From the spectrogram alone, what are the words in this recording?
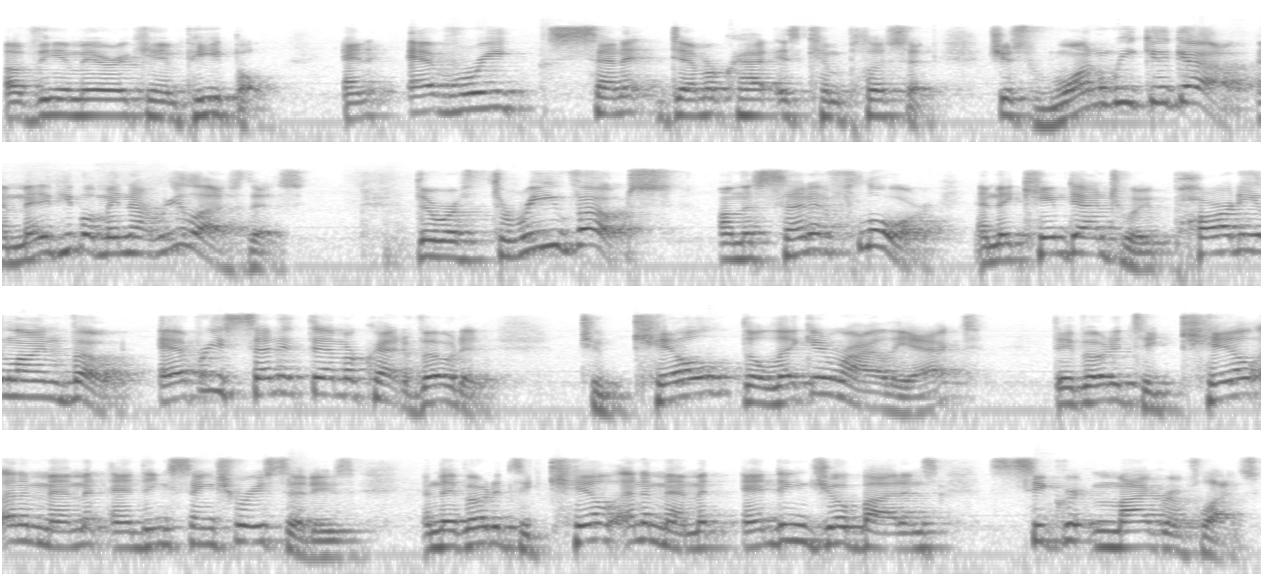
of the American people and every Senate Democrat is complicit. Just one week ago, and many people may not realize this, there were three votes on the Senate floor, and they came down to a party line vote. Every Senate Democrat voted to kill the Laken Riley Act. They voted to kill an amendment ending sanctuary cities, and they voted to kill an amendment ending Joe Biden's secret migrant flights.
